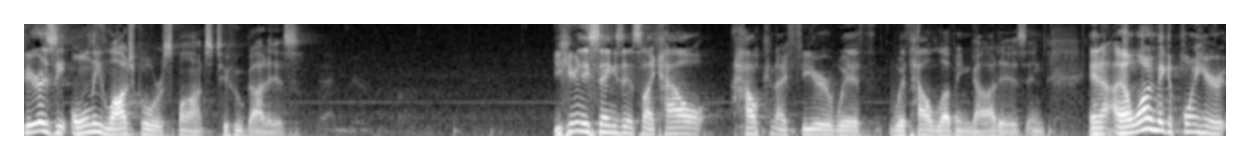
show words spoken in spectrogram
Fear is the only logical response to who God is. You hear these things, and it's like, how, how can I fear with, with how loving God is? And, and I, I want to make a point here.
